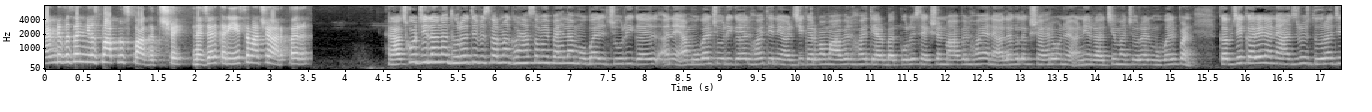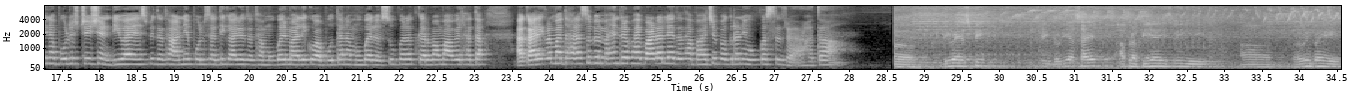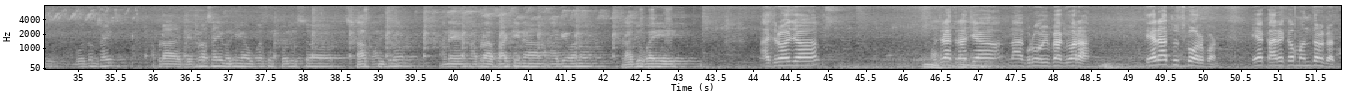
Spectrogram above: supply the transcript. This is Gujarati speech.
ક્રાઇમ ડિવિઝન ન્યૂઝમાં આપનું સ્વાગત છે. નજર કરીએ સમાચાર પર. રાજકોટ જિલ્લાના ધોરાજી વિસ્તારમાં ઘણા સમય પહેલા મોબાઈલ ચોરી ગયેલ અને આ મોબાઈલ ચોરી ગયેલ હોય તેની અરજી કરવામાં આવેલ હોય ત્યારબાદ પોલીસ એક્શનમાં આવેલ હોય અને અલગ અલગ શહેરો અને અન્ય રાજ્યમાં ચોરાયેલ મોબાઈલ પણ કબજે કરેલ અને આજરોજ ધોરાજીના પોલીસ સ્ટેશન ડીવાયએસપી તથા અન્ય પોલીસ અધિકારીઓ તથા મોબાઈલ માલિકો આ પોતાના મોબાઈલો સુપરત કરવામાં આવેલ હતા. આ કાર્યક્રમમાં ધારાસભ્ય મહેન્દ્રભાઈ પાડલિયા તથા ભાજપ અગ્રણી ઉપસ્થિત રહ્યા હતા. ડીવાયએસપી શ્રી ડોડિયા સાહેબ, આપણા પીઆઈ શ્રી રવિભાઈ ગૌતમ સાહેબ, આપણા જેઠવા સાહેબ અન્ય ઉપસ્થિત પોલીસ સ્ટાફ મિત્રો અને આપણા પાર્ટીના આગેવાનો રાજુભાઈ. આજરોજ ગુજરાત રાજ્યના ગૃહ વિભાગ દ્વારા તેરા તુચકો અર્પણ, એ કાર્યક્રમ અંતર્ગત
